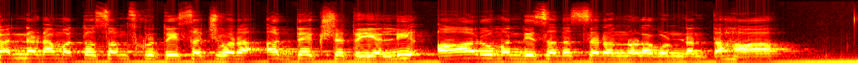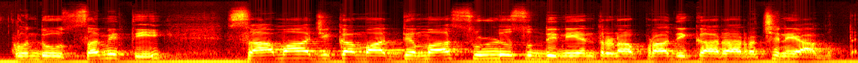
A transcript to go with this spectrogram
ಕನ್ನಡ ಮತ್ತು ಸಂಸ್ಕೃತಿ ಸಚಿವರ ಅಧ್ಯಕ್ಷತೆಯಲ್ಲಿ ಆರು ಮಂದಿ ಸದಸ್ಯರನ್ನೊಳಗೊಂಡಂತಹ ಒಂದು ಸಮಿತಿ ಸಾಮಾಜಿಕ ಮಾಧ್ಯಮ ಸುಳ್ಳು ಸುದ್ದಿ ನಿಯಂತ್ರಣ ಪ್ರಾಧಿಕಾರ ರಚನೆಯಾಗುತ್ತೆ.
